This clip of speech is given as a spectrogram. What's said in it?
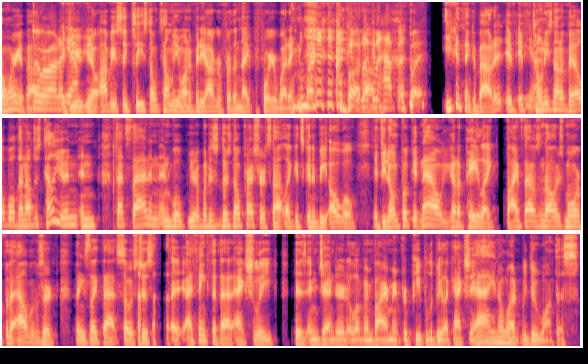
Don't worry about Don't it. worry about it, if yeah. you, you know, obviously, please don't tell me you want a videographer the night before your wedding. But, it's but, not um, gonna happen. but you can think about it. If, if Yeah. Tony's not available, then I'll just tell you, and, and that's that. And, and we'll, you know, but it's, there's no pressure. It's not like it's going to be, oh, well, if you don't book it now, you got to pay like $5,000 more for the albums or things like that. So it's just, I, I think that that actually has engendered a of environment for people to be like, actually, ah, you know what? We do want this.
